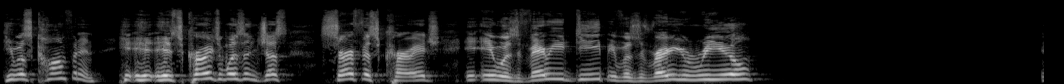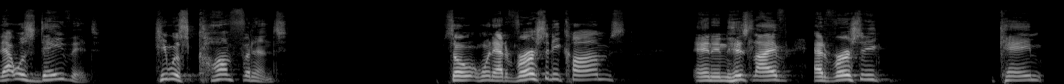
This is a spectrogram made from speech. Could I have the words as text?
He was confident. His courage wasn't just surface courage. It, was very deep. It was very real. That was David. He was confident. So when adversity comes, and in his life, adversity came,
